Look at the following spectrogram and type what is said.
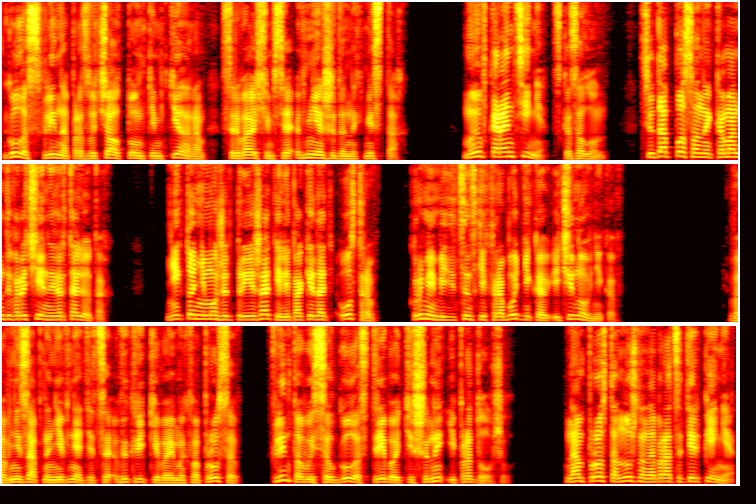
голос Флина прозвучал тонким тенором, срывающимся в неожиданных местах. «Мы в карантине», — сказал он. «Сюда посланы команды врачей на вертолетах. Никто не может приезжать или покидать остров, кроме медицинских работников и чиновников». Во внезапно невнятице выкрикиваемых вопросов Флинн повысил голос, требуя тишины, и продолжил. Нам просто нужно набраться терпения.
